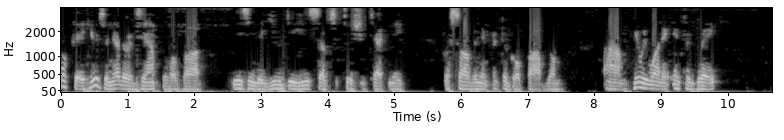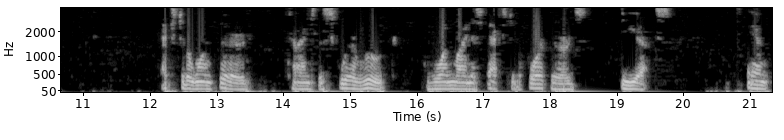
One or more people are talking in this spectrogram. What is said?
Okay, here's another example of uh, using the UDU substitution technique for solving an integral problem. Um, here we want to integrate x to the one-third times the square root of 1 minus x to the four-thirds dx. And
